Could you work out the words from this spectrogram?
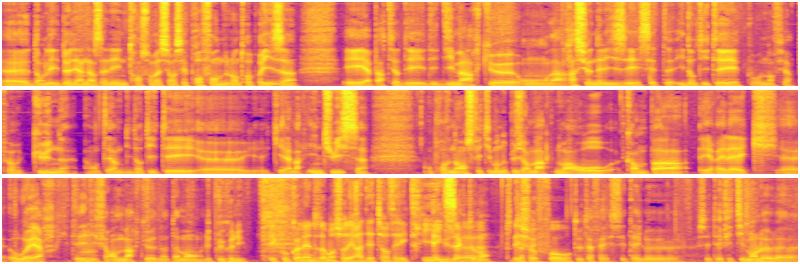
dans les deux dernières années une transformation assez profonde de l'entreprise. Et à partir des, des 10 marques, on a rationalisé cette identité pour n'en faire qu'une en termes d'identité euh, qui est la marque Intuis, en provenance effectivement de plusieurs marques, Noiro, Campa, Erelec, euh, qui étaient les hmm. différentes marques notamment les plus connues. Et qu'on connaît notamment sur des radiateurs électriques, Exactement, euh, des chauffe-eau. Tout à fait. C'était le, c'était effectivement le,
